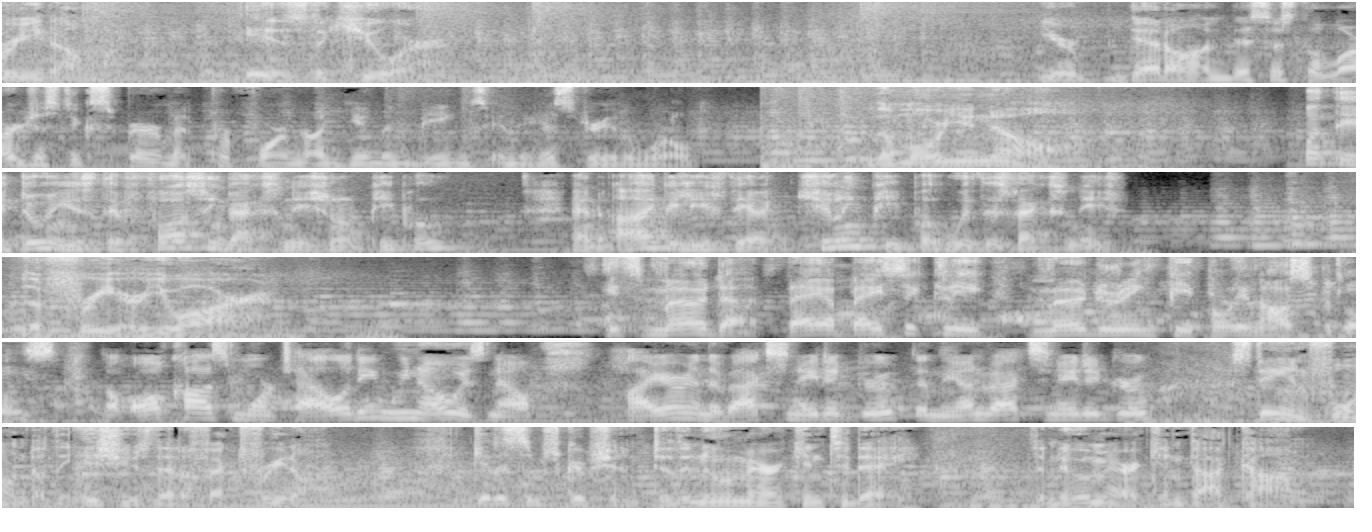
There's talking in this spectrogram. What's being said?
Freedom is the cure. You're dead on. This is the largest experiment performed on human beings in the history of the world. The more you know. What they're doing is they're forcing vaccination on people, and I believe they are killing people with this vaccination. The freer you are. It's murder. They are basically murdering people in hospitals. The all cause mortality we know is now higher in the vaccinated group than the unvaccinated group. Stay informed on the issues that affect freedom. Get a subscription to The New American today. TheNewAmerican.com.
